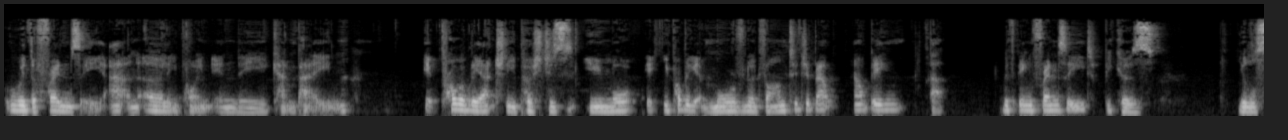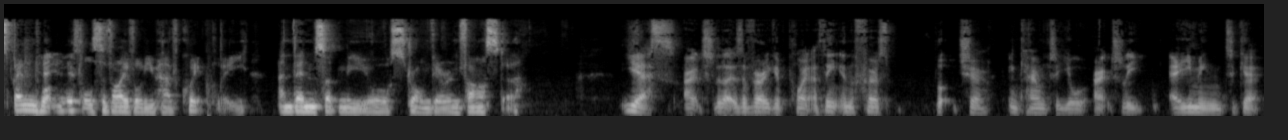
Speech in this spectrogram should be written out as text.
with the frenzy at an early point in the campaign, it probably actually pushes you more. It, you probably get more of an advantage about out being uh, with being frenzied because you'll spend what little survival you have quickly, and then suddenly you're stronger and faster. Yes, actually, that is a very good point. I think in the first butcher encounter, you're actually aiming to get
